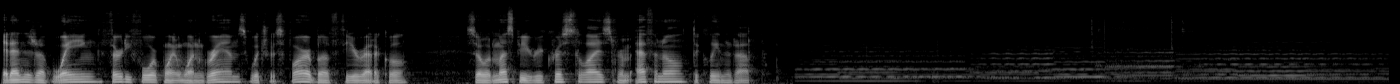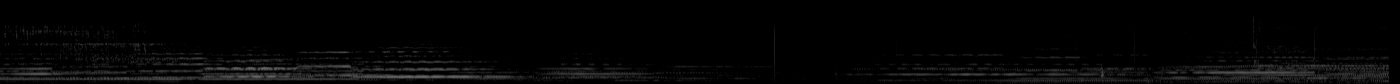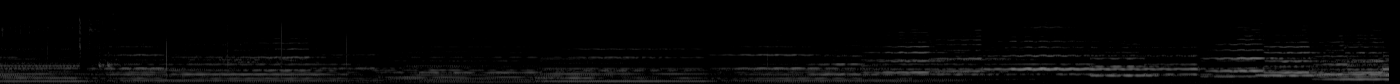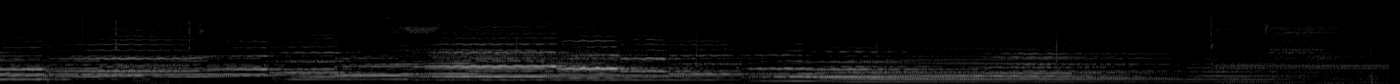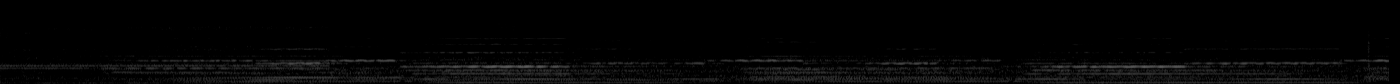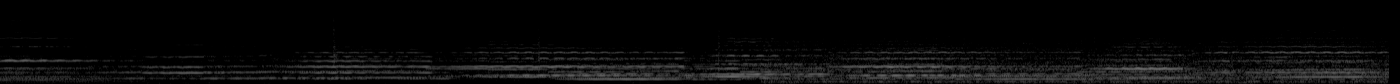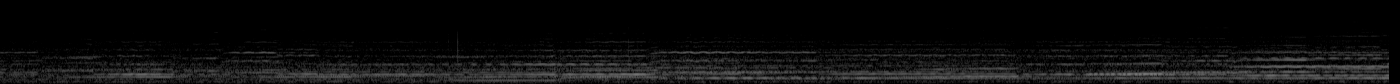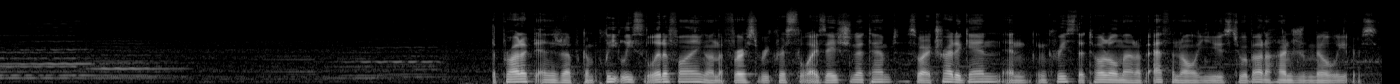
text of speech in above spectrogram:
It ended up weighing 34.1 grams, which was far above theoretical, so it must be recrystallized from ethanol to clean it up. Product ended up completely solidifying on the first recrystallization attempt, so I tried again and increased the total amount of ethanol used to about 100 milliliters.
